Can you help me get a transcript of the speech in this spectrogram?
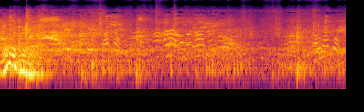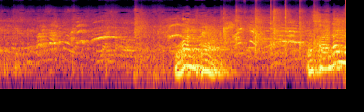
Another player. One point. Wasanala.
